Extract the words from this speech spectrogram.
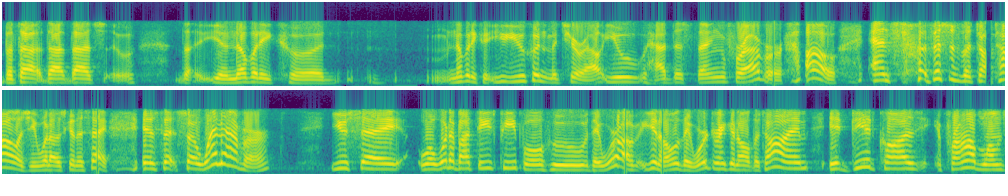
but that that that's the, you know nobody could nobody could you you couldn't mature out you had this thing forever oh and so this is the tautology what i was going to say is that so whenever you say, well, what about these people who they were, you know, they were drinking all the time. It did cause problems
